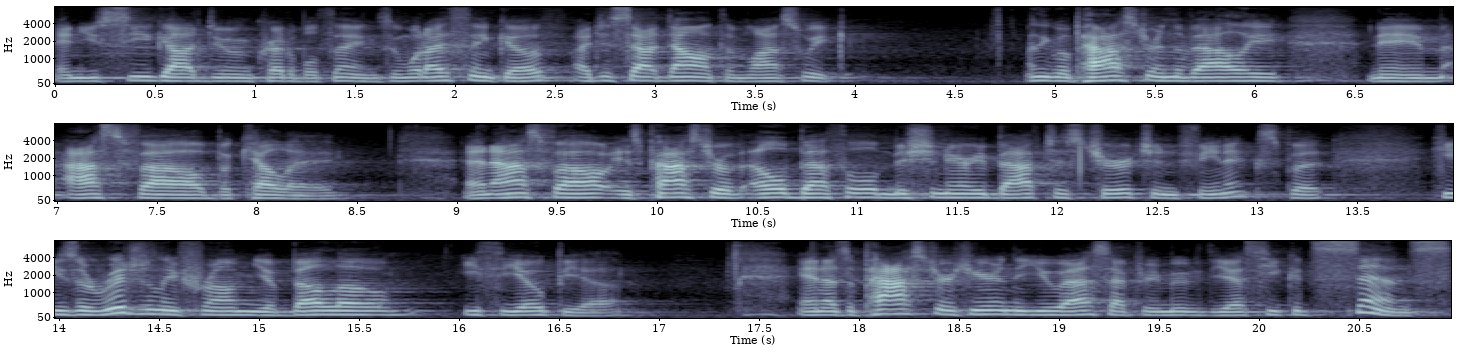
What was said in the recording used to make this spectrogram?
and you see God do incredible things. And what I think of, I just sat down with them last week. I think of a pastor in the valley named Asfau Bekele. And Asfau is pastor of El Bethel Missionary Baptist Church in Phoenix, but He's originally from Yabelo, Ethiopia. And as a pastor here in the U.S., after he moved to the U.S., he could sense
